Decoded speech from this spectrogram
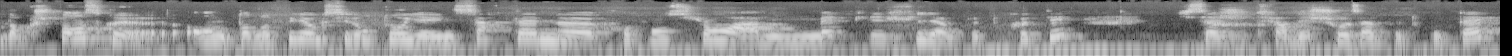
Donc je pense que dans nos pays occidentaux, il y a une certaine euh, propension à mettre les filles un peu de côté, qu'il s'agit de faire des choses un peu trop tech,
